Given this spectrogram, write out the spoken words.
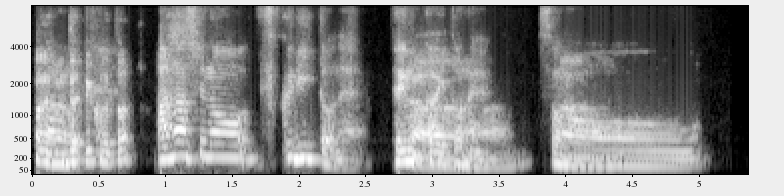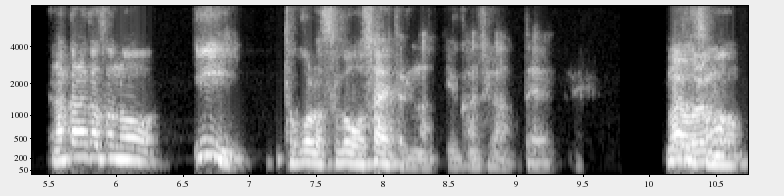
あの どういうこと？話の作りとね、展開とね、その、なかなかその、いいところすごい抑えてるなっていう感じがあって。まずその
